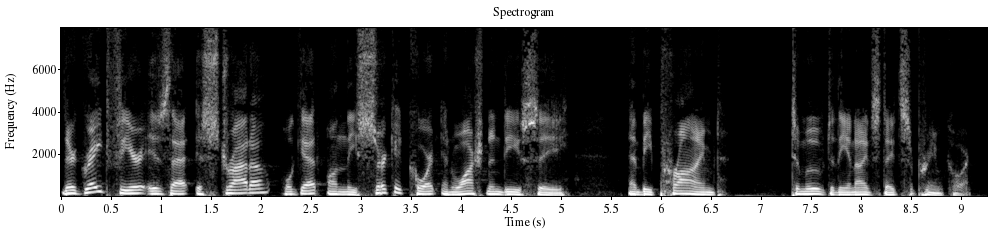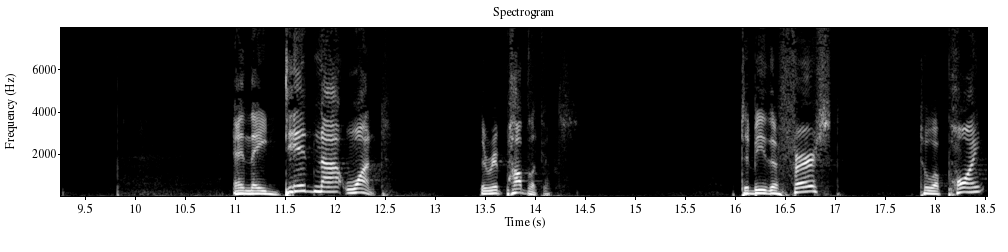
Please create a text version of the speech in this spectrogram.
their great fear is that Estrada will get on the circuit court in Washington, D.C., and be primed to move to the United States Supreme Court. And they did not want the Republicans to be the first to appoint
